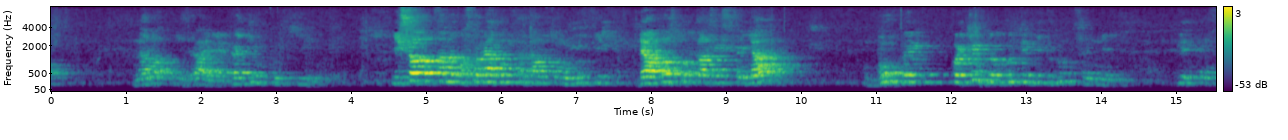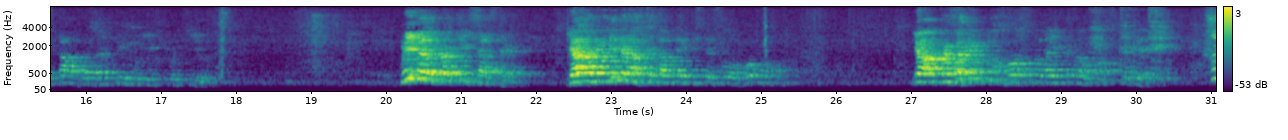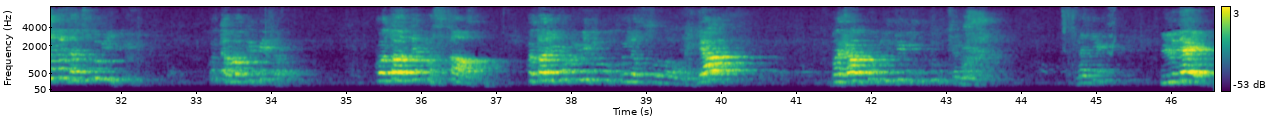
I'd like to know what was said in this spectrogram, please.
народ Ізраїля, братів по тілу. І що саме сказав в тому місці, де апостол каже, що я був би, хотів би бути відлучений від Христа за братів моїх по тілу. Мої брати і сестри, я не один раз читав те місце Слово Бога. Я приходив до Господа і казав, Господи, що це за чоловік, котрого ти вибрав, котрого ти поставив, котрий проповідував твоє слово. Я бажав би бути відлученим за тих людей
